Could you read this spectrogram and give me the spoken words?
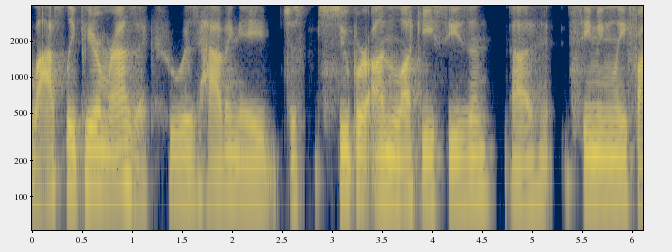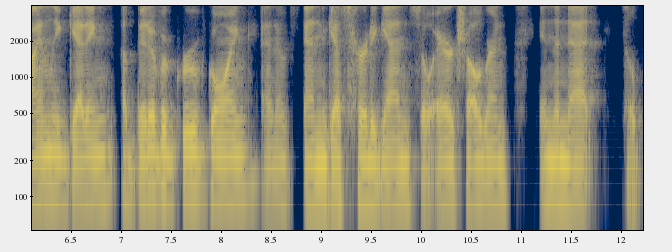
lastly, Peter Mrazek, who is having a just super unlucky season, uh, seemingly finally getting a bit of a groove going and and gets hurt again. So Erik Källgren in the net. He'll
